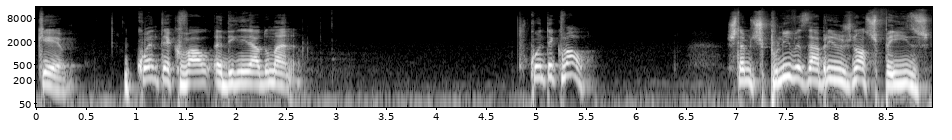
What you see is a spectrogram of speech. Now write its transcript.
que é quanto é que vale a dignidade humana? Quanto é que vale? Estamos disponíveis a abrir os nossos países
